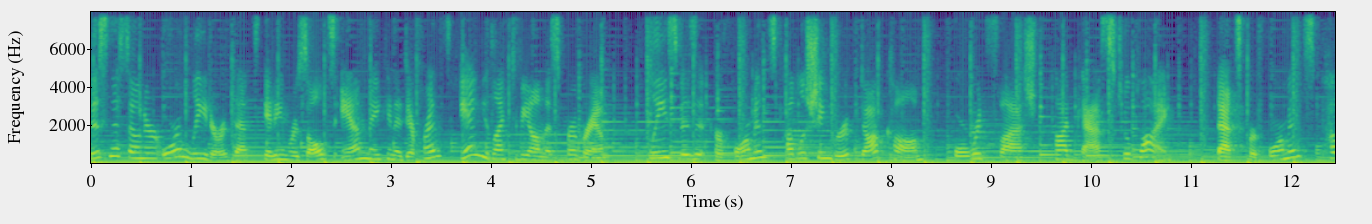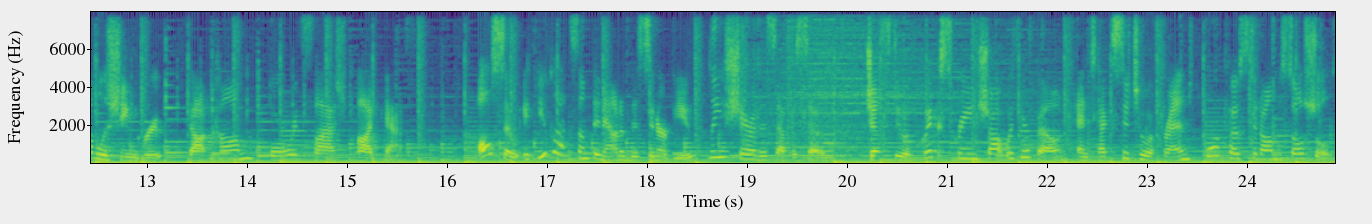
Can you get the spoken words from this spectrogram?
business owner, or leader that's getting results and making a difference, and you'd like to be on this program, please visit performancepublishinggroup.com forward slash podcast to apply. That's performancepublishinggroup.com forward slash podcast. Also, if you got something out of this interview, please share this episode. Just do a quick screenshot with your phone and text it to a friend or post it on the socials.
